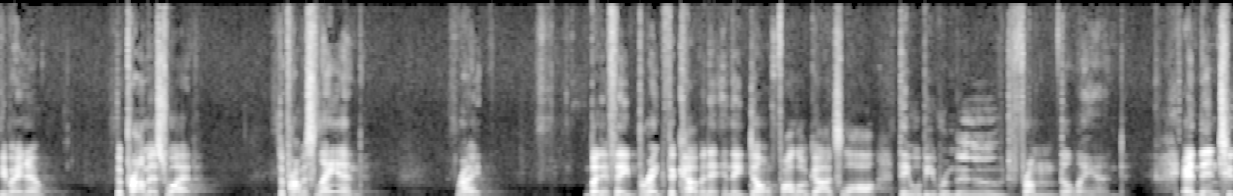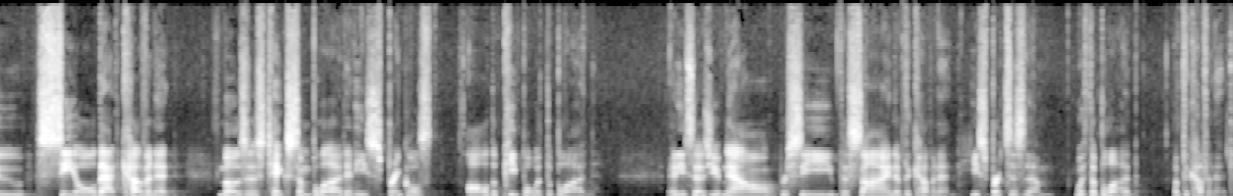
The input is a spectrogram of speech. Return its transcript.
anybody know? The promised what? The promised land, right? But if they break the covenant and they don't follow God's law, they will be removed from the land. And then to seal that covenant, Moses takes some blood and he sprinkles all the people with the blood and he says, You've now received the sign of the covenant. He spritzes them with the blood of the covenant.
